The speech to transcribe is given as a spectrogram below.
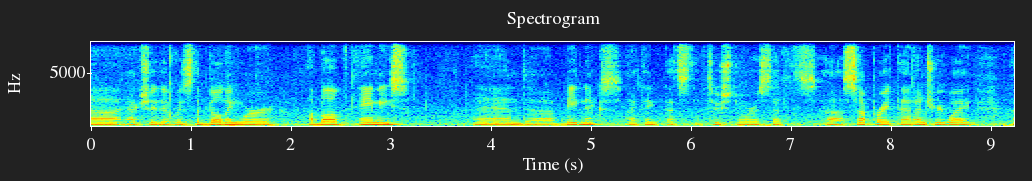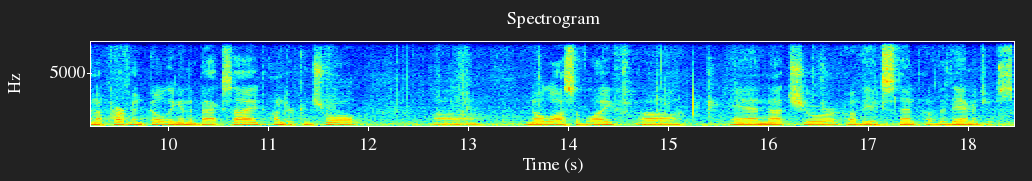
uh, actually, that was the building where, above Amy's and uh. I think that's the two stores that uh, separate that entryway. An apartment building in the backside, under control Uh, no loss of life, uh, and not sure of the extent of the damages.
